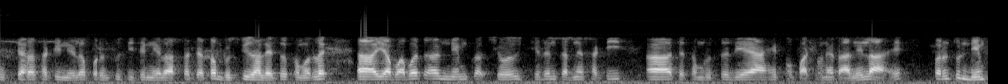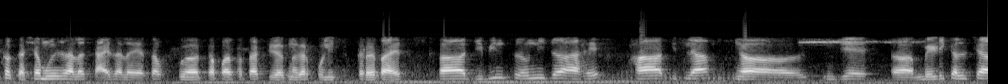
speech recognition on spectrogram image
उपचारासाठी नेलं परंतु तिथे नेलं असता त्याचा मृत्यू झाल्याचं समजलंय. याबाबत नेमकं शवविच्छेदन करण्यासाठी त्याचा मृतदेह आहे तो पाठवण्यात आलेला आहे. परंतु नेमकं कशामुळे झालं काय झालं याचा तपास आता टिळकनगर पोलीस करत आहेत. जिबिन सोनी जो आहे हा तिथल्या अ, मेडिकलच्या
